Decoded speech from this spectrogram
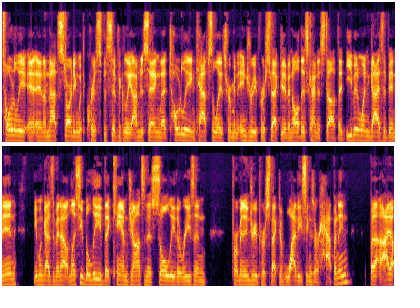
totally, and I'm not starting with Chris specifically. I'm just saying that totally encapsulates from an injury perspective and all this kind of stuff that even when guys have been in, even when guys have been out, unless you believe that Cam Johnson is solely the reason from an injury perspective why these things are happening. But I,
